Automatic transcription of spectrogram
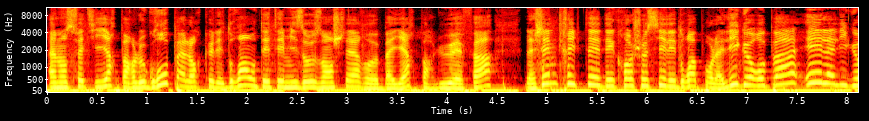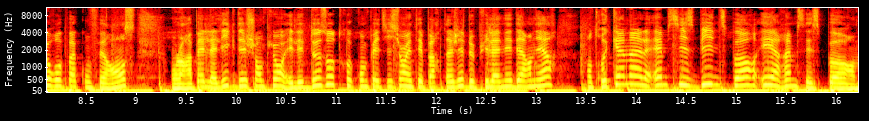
Annonce faite hier par le groupe alors que les droits ont été mis aux enchères euh, bah, hier par l'UEFA. La chaîne cryptée décroche aussi les droits pour la Ligue Europa et la Ligue Europa Conférence. On le rappelle, la Ligue des Champions et les deux autres compétitions étaient partagées depuis l'année dernière entre Canal, M6, Bein Sport et RMC Sport.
